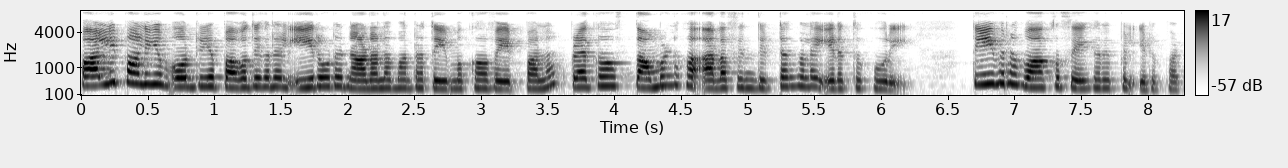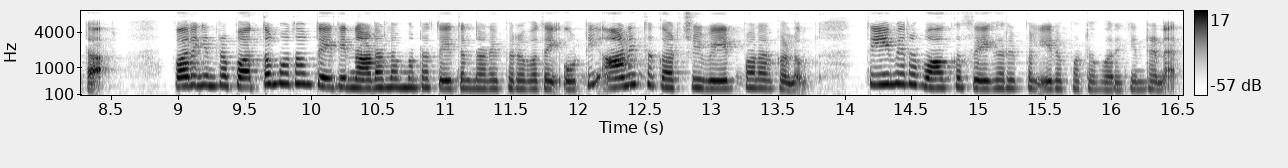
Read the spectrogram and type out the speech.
பள்ளிப்பாளையம் ஒன்றிய பகுதிகளில் ஈரோடு நாடாளுமன்ற திமுக வேட்பாளர் பிரகாஷ் தமிழக அரசின் திட்டங்களை எடுத்து கூறி தீவிர வாக்கு சேகரிப்பில் ஈடுபட்டார். வருகின்ற பத்தொன்பதாம் தேதி நாடாளுமன்ற தேர்தல் நடைபெறுவதை ஒட்டி அனைத்து கட்சி வேட்பாளர்களும் தீவிர வாக்கு சேகரிப்பில் ஈடுபட்டு வருகின்றனர்.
